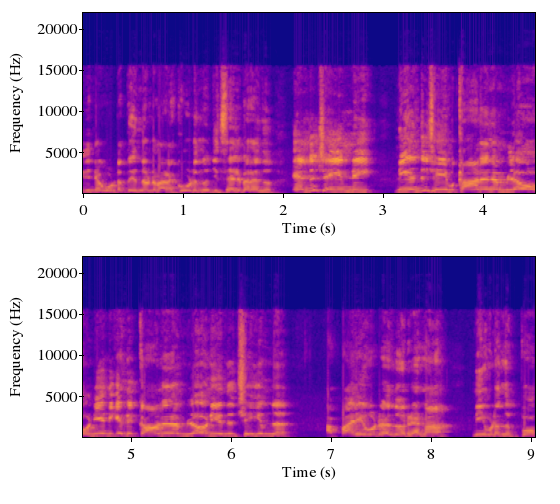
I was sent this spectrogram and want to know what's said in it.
ഇതിന്റെ കൂട്ടത്തിൽ നിന്നുകൊണ്ട് വഴക്ക് കൂടുന്നു ജിസേൽ പറയുന്നു എന്ത് ചെയ്യും നീ? നീ എന്ത് ചെയ്യും? കാണനം ലോ. നീ എനിക്ക് കാണണം ലോ. നീ എന്ത് ചെയ്യുന്നു അപ്പാനി ഇങ്ങോട്ട് വരുന്നു രണ നീ ഇവിടെ നിന്ന് പോ.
